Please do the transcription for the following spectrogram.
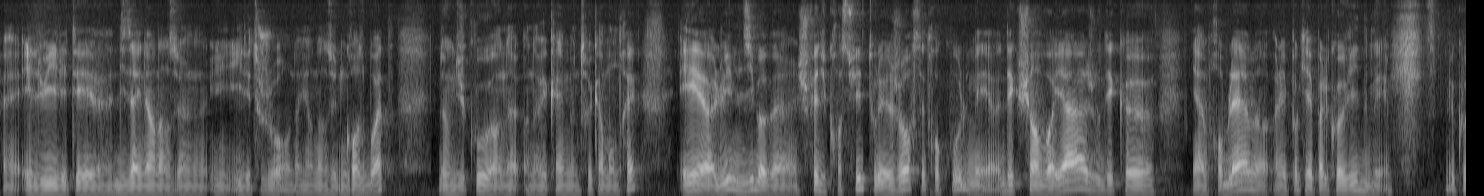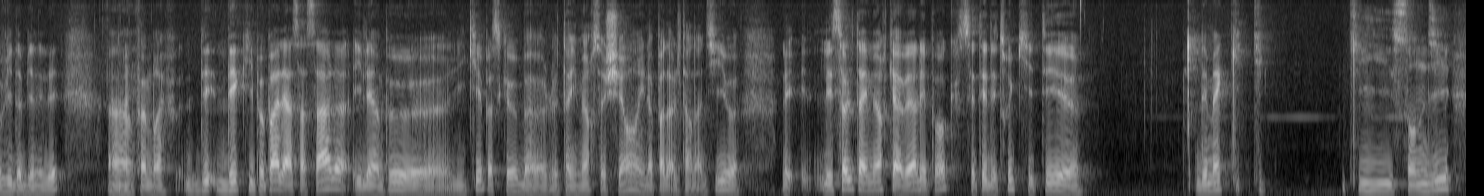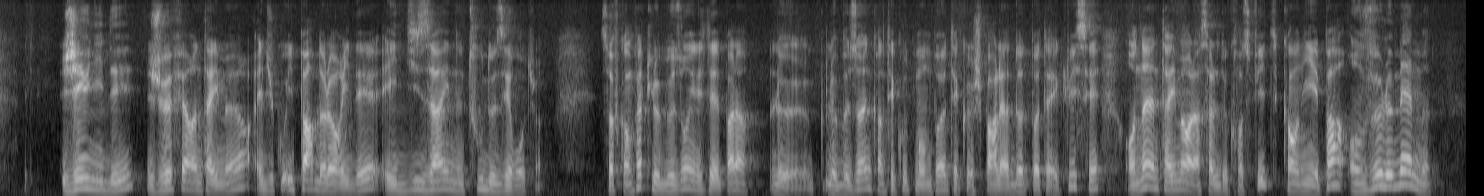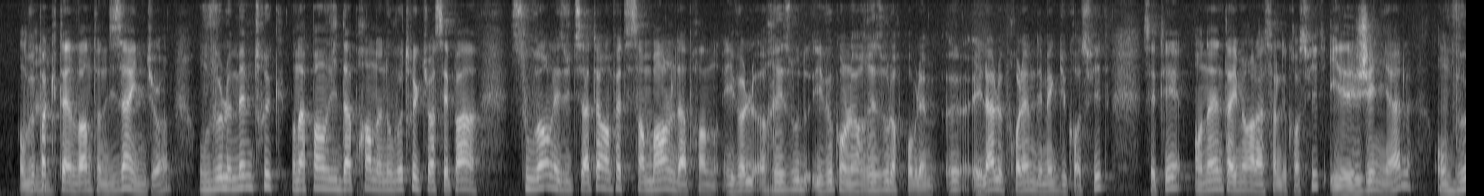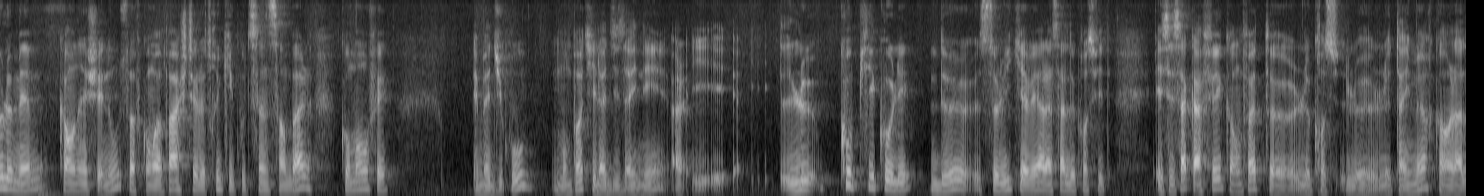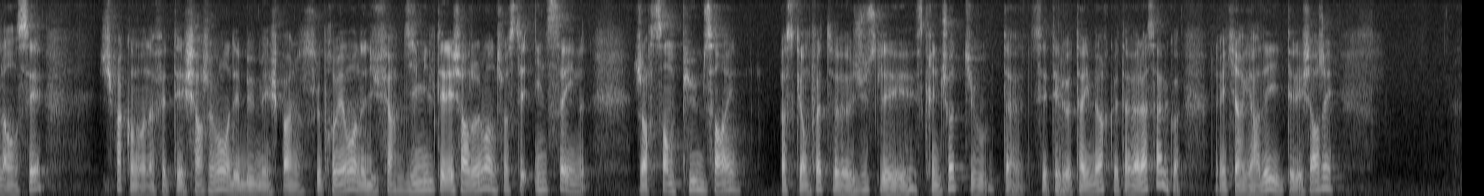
et lui, il était euh, designer dans un. Il est toujours d'ailleurs dans une grosse boîte. Donc du coup, on, avait quand même un truc à montrer. Et euh, lui, il me dit bah, ben, je fais du crossfit tous les jours, c'est trop cool, mais euh, dès que je suis en voyage ou dès qu'il y a un problème, à l'époque, il n'y avait pas le Covid, mais le Covid a bien aidé. Enfin bref, dès, qu'il ne peut pas aller à sa salle, il est un peu niqué parce que bah, le timer, c'est chiant, il n'a pas d'alternative. Les, les, seuls timers qu'il avait à l'époque, c'était des trucs qui étaient. des mecs qui, qui, qui sont dit j'ai une idée, je veux faire un timer, et du coup ils partent de leur idée et ils designent tout de zéro, tu vois. Sauf qu'en fait, le besoin, il n'était pas là. Le, le besoin, quand tu écoutes mon pote et que je parlais à d'autres potes avec lui, c'est on a un timer à la salle de CrossFit, quand on n'y est pas, on veut le même. On veut pas Mm. que tu inventes un design, tu vois. On veut le même truc. On n'a pas envie d'apprendre un nouveau truc, tu vois. C'est pas souvent les utilisateurs en fait s'en branlent d'apprendre. Ils veulent résoudre, ils veulent qu'on leur résout leurs problèmes. Eux, et là le problème des mecs du CrossFit, c'était on a un timer à la salle de CrossFit, il est génial, on veut le même quand on est chez nous, sauf qu'on va pas acheter le truc qui coûte 500 balles. Comment on fait? Et ben du coup, mon pote il a designé il- le copier-coller de celui qu'il y avait à la salle de CrossFit. Et c'est ça qu'a fait qu'en fait euh, le, cross- le, le timer quand on l'a lancé, je sais pas comment on a fait de téléchargement au début, mais je pense que le premier mois, on a dû faire 10 000 téléchargements, tu vois, c'était insane. Genre sans pub, sans rien. Parce qu'en fait, euh, juste les screenshots, tu c'était le timer que tu avais à la salle, quoi. Le mec, il regardait, il téléchargeait.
